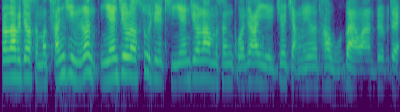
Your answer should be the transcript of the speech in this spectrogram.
那个叫什么陈景润研究了数学题，研究那么深，国家也就奖励了他五百万，对不对？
